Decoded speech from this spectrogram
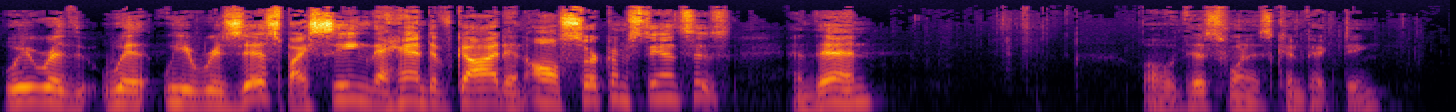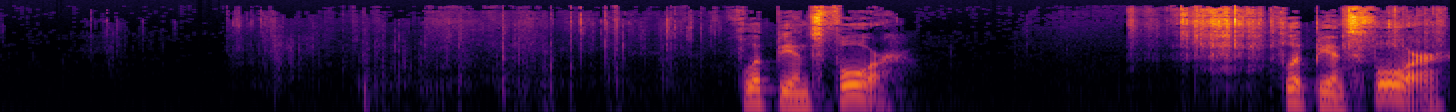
We, re, we, we resist by seeing the hand of God in all circumstances. And then, oh, this one is convicting. Philippians 4. Philippians 4,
